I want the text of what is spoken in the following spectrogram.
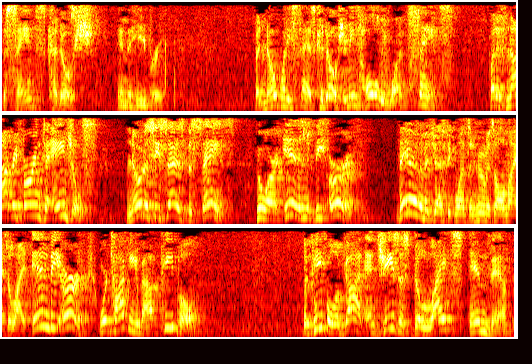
The saints, kadosh in the Hebrew. But note what he says. Kadosh, it means holy ones, saints. But it's not referring to angels. Notice he says the saints who are in the earth. They are the majestic ones in whom is all my delight. In the earth, we're talking about people. The people of God. And Jesus delights in them.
